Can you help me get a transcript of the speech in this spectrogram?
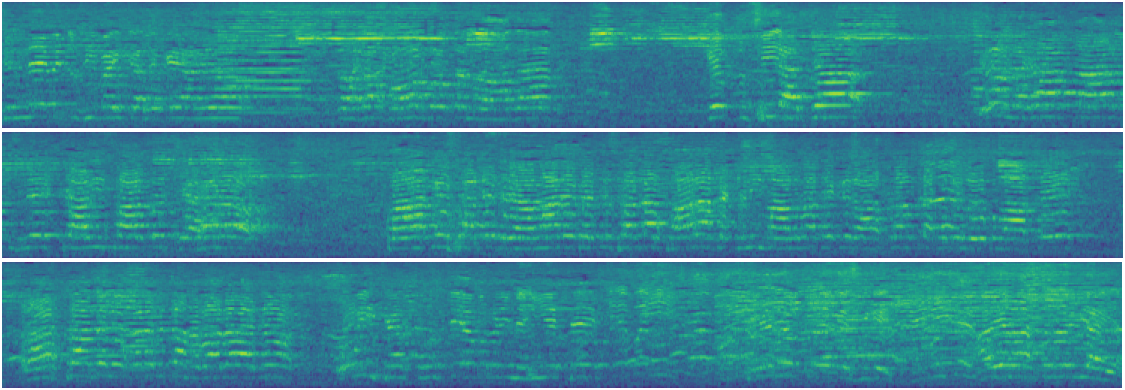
ਜਿੰਨੇ ਵੀ ਤੁਸੀਂ ਬਾਈ ਚੱਲ ਕੇ ਆਏ ਹੋ ਤੁਹਾਡਾ ਬਹੁਤ ਬਹੁਤ ਧੰਨਵਾਦ ਹੈ। ਕਿ ਤੁਸੀਂ ਅੱਜ ਜਿਹੜਾ ਲਗਾਤਾਰ ਪਿਛਲੇ 40 ਸਾਲ ਤੋਂ ਜ਼ਹਿਰ ਪਾ ਕੇ ਸਾਡੇ ਦਰਿਆਵਾਂ ਦੇ ਵਿੱਚ ਸਾਡਾ ਸਾਰਾ ਦੱਖਣੀ ਮਾਲਵਾ ਤੇ ਕਿ ਰਾਜਸਥਾਨ ਤੱਕ ਦੇ ਲੋਕ ਮਾਰਤੇ ਰਾਜਸਥਾਨ ਦੇ ਲੋਕਾਂ ਦਾ ਵੀ ਧੰਨਵਾਦ ਆ ਅੱਜ। ਉਹ ਵੀ ਸ਼ਹਿਰ ਪਹੁੰਚੇ ਆ ਮਗਰ ਨਹੀਂ ਇੱਥੇ। ਉੱਤੇ ਸੀਗੇ ਆਏ ਰਾਜਸਥਾਨ ਵੀ ਆਏ ਆ।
